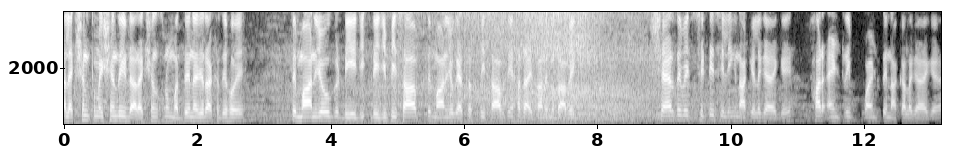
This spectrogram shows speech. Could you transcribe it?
ਇਲੈਕਸ਼ਨ ਕਮਿਸ਼ਨ ਦੀ ਡਾਇਰੈਕਸ਼ਨਸ ਨੂੰ ਮੱਦੇਨਜ਼ਰ ਰੱਖਦੇ ਹੋਏ ਤੇ ਮਾਨਯੋਗ ਡੀਜੀਪੀ ਸਾਹਿਬ ਤੇ ਮਾਨਯੋਗ ਐਸਐਸਪੀ ਸਾਹਿਬ ਦੀਆਂ ਹਦਾਇਤਾਂ ਦੇ ਮੁਤਾਬਿਕ ਸ਼ਹਿਰ ਦੇ ਵਿੱਚ ਸਿਟੀ ਸੀਲਿੰਗ ਨਾਕੇ ਲਗਾਏ ਗਏ। ਹਰ ਐਂਟਰੀ ਪੁਆਇੰਟ ਤੇ ਨਾਕਾ ਲਗਾਇਆ ਗਿਆ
